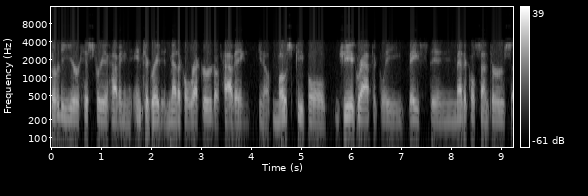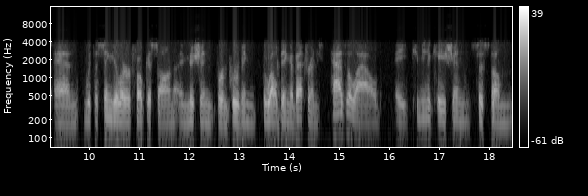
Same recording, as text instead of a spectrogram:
30 year history of having an integrated medical record, of having, you know, most people geographically based in medical centers and with a singular focus on a mission for improving the well being of veterans has allowed a communication system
